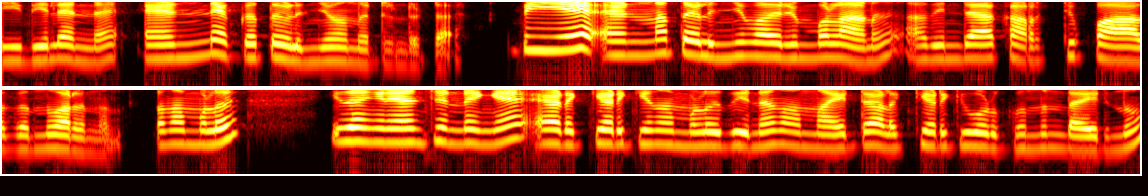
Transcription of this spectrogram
രീതിയിൽ തന്നെ എണ്ണയൊക്കെ തെളിഞ്ഞു വന്നിട്ടുണ്ട് കേട്ടോ അപ്പോൾ ഈ എണ്ണ തെളിഞ്ഞു വരുമ്പോഴാണ് അതിന്റെ ആ കറക്റ്റ് പാകം എന്ന് പറയുന്നത്. അപ്പോൾ നമ്മൾ ഇതെങ്ങനെയാണെന്ന് വെച്ചിട്ടുണ്ടെങ്കിൽ ഇടയ്ക്കിടയ്ക്ക് നമ്മൾ ഇതിനെ നന്നായിട്ട് ഇളക്കി ഇളക്കി കൊടുക്കുന്നുണ്ടായിരുന്നു.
